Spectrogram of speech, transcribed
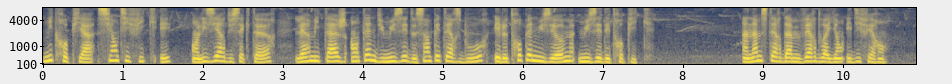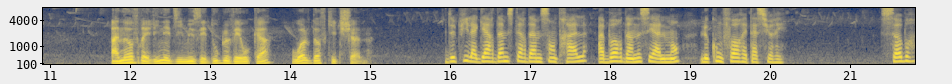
Micropia scientifique et, en lisière du secteur, l'Ermitage antenne du musée de Saint-Pétersbourg et le Tropenmuseum musée des tropiques. Un Amsterdam verdoyant et différent. Hanovre et l'inédit musée WOK, World of Kitchen. Depuis la gare d'Amsterdam centrale, à bord d'un océan allemand, le confort est assuré. Sobre,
